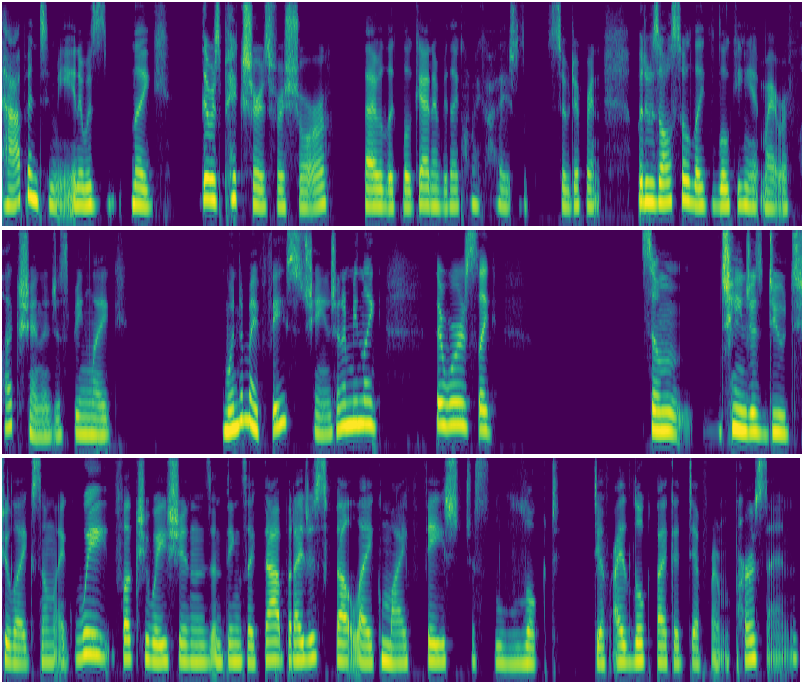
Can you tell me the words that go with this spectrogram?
happen to me. And it was like there was pictures for sure that I would like look at and be like, oh my God, I just look so different. But it was also like looking at my reflection and just being like, when did my face change? And I mean, like, there was like some changes due to like some like weight fluctuations and things like that. But I just felt like my face just looked different. I looked like a different person.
